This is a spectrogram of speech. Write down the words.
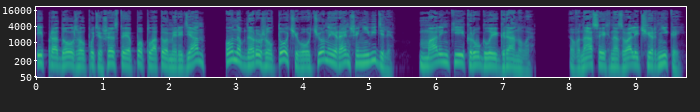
и продолжил путешествие по плато Меридиан, он обнаружил то, чего ученые раньше не видели — маленькие круглые гранулы. В НАСА их назвали черникой.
